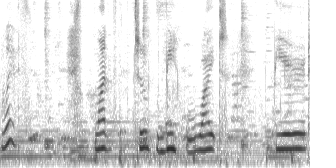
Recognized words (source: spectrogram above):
What? One, two, be white beard.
